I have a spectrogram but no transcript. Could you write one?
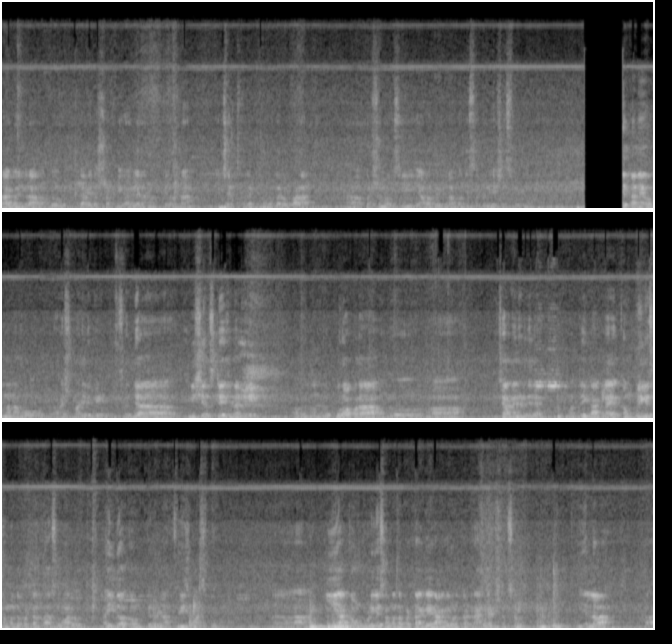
ರಾಘವೇಂದ್ರ ಮತ್ತು ಜಾವೇದ್ ಅಶ್ರಫ್ ಈಗಾಗಲೇ ನಾನು ಕೆಲವನ್ನ ಮೆನ್ಷನ್ ಮಾಡಿದೆ. ಅವರೆಲ್ಲರೂ ಭಾಳ ಆ, ಪರಿಶ್ರಮ ವಹಿಸಿ ಈ ಆರೋಪಿಗಳನ್ನ ಬಂಧಿಸಿದ್ರು ಯಶಸ್ವಿ ತಾನೇ ಅವ್ರನ್ನ ನಾವು ಅರೆಸ್ಟ್ ಮಾಡಿದ್ದೀವಿ ಈ ಸದ್ಯ ಇನಿಷಿಯಲ್ ಸ್ಟೇಜ್ನಲ್ಲಿ ಅವ್ರದ್ದೊಂದು ಪೂರ್ವಾಪರ ಒಂದು ವಿಚಾರಣೆ ನಡೆದಿದೆ. ಮತ್ತು ಈಗಾಗಲೇ ಕಂಪ್ನಿಗೆ ಸಂಬಂಧಪಟ್ಟಂಥ ಸುಮಾರು ಐದು ಅಕೌಂಟ್ಗಳನ್ನ ಫ್ರೀಸ್ ಮಾಡಿಸಿದ್ದೀವಿ. ಈ ಈ ಅಕೌಂಟ್ಗಳಿಗೆ ಸಂಬಂಧಪಟ್ಟ ಹಾಗೆ ಆಗಿರುವಂಥ ಟ್ರಾನ್ಸಾಕ್ಷನ್ಸು ಈ ಎಲ್ಲ ಆ,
